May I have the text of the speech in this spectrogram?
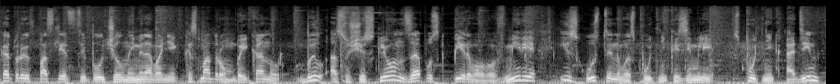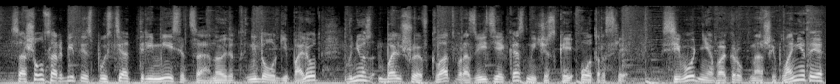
который впоследствии получил наименование «Космодром Байконур», был осуществлен запуск первого в мире искусственного спутника Земли. Спутник-1 сошел с орбиты спустя три месяца, но этот недолгий полет внес большой вклад в развитие космической отрасли. Сегодня вокруг нашей планеты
